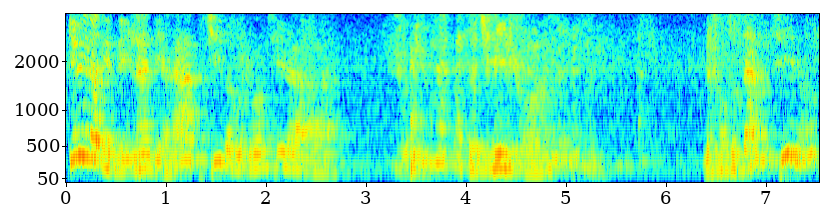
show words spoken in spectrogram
Quiero ir a Disneylandia. Ah, pues chido, porque vamos a ir a Xochimilco, ¿no? ¿Les consultaron? Sí, ¿no?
